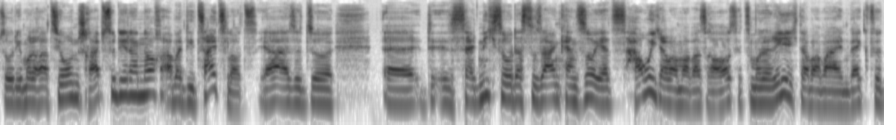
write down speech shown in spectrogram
so, die Moderation schreibst du dir dann noch, aber die Zeitslots, ja, also so, äh, es ist halt nicht so, dass du sagen kannst, so, jetzt hau ich aber mal was raus, jetzt moderiere ich da aber mal einen weg für,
